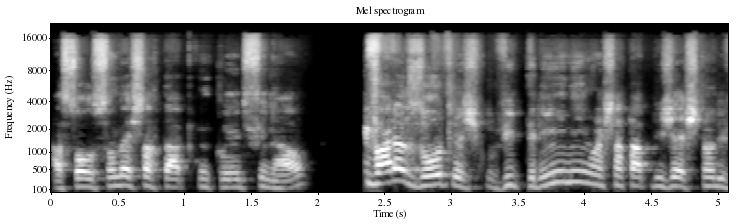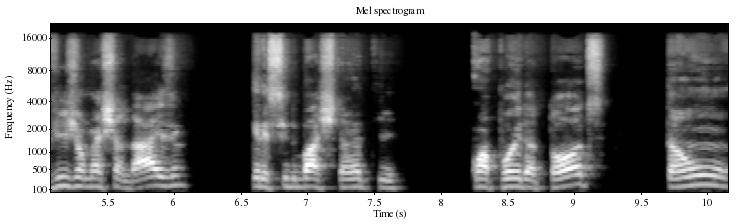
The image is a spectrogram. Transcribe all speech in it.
a solução da startup com o cliente final. E várias outras, Vitrine, uma startup de gestão de visual merchandising, crescido bastante com apoio da TOTOS. Então,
